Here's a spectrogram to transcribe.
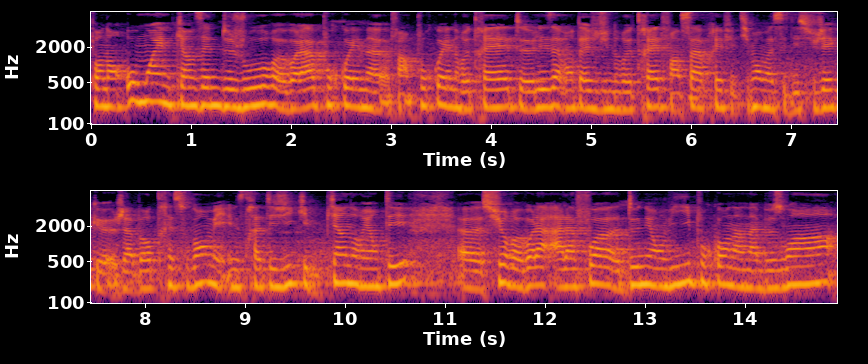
pendant au moins une quinzaine de jours. voilà pourquoi une, enfin pourquoi une retraite, les avantages d'une retraite. Enfin ça après effectivement moi c'est des sujets que j'aborde très souvent, mais une stratégie qui est bien orientée sur voilà à la fois donner envie, pourquoi on en a besoin,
